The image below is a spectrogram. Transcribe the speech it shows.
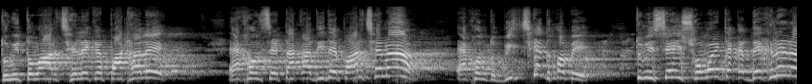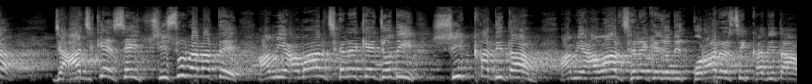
তুমি তোমার ছেলেকে পাঠালে, এখন সে টাকা দিতে পারছে না, এখন তো বিচ্ছেদ হবে। তুমি সেই সময়টাকে দেখলে না যে আজকে সেই শিশুবেলাতে আমি আমার ছেলেকে যদি শিক্ষা দিতাম, আমি আমার ছেলেকে যদি কোরআনের শিক্ষা দিতাম,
